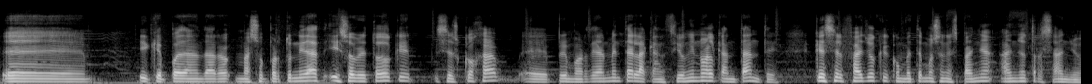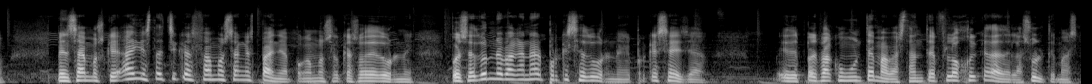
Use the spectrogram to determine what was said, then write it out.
Eh, y que puedan dar más oportunidad y sobre todo que se escoja eh, primordialmente la canción y no al cantante, que es el fallo que cometemos en España año tras año. Pensamos que, ay, esta chica es famosa en España, pongamos el caso de Edurne. Pues Edurne va a ganar porque es Edurne, porque es ella. Y después va con un tema bastante flojo y queda de las últimas.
